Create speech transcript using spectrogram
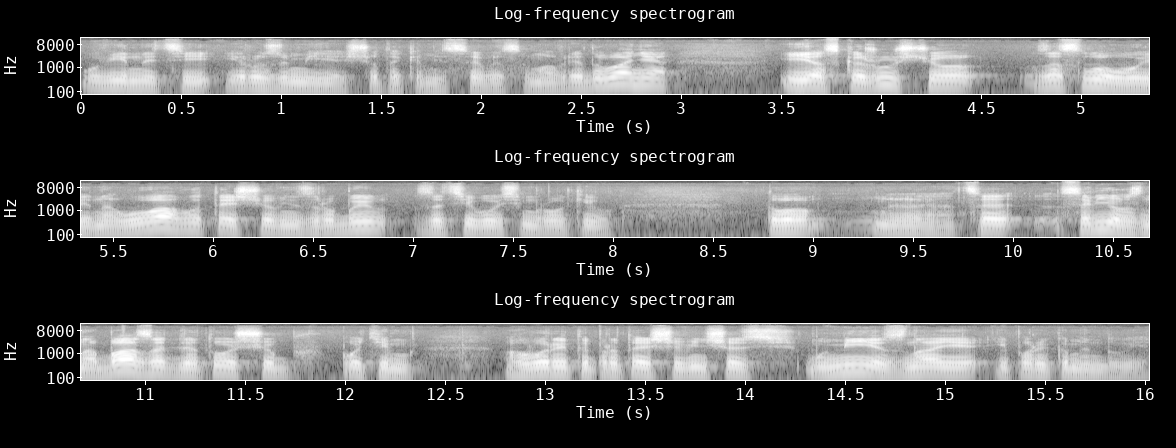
у Вінниці і розуміє, що таке місцеве самоврядування. І я скажу, що заслуговує на увагу те, що він зробив за ці 8 років, то е, це серйозна база для того, щоб потім говорити про те, що він щось вміє, знає і порекомендує.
